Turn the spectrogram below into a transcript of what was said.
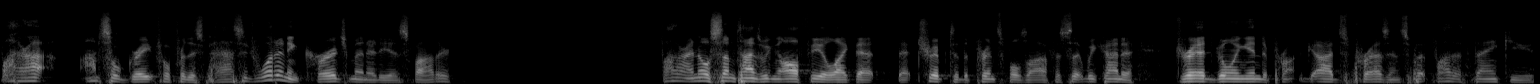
Father, I, I'm so grateful for this passage. What an encouragement it is, Father. Father, I know sometimes we can all feel like that, that trip to the principal's office that we kind of dread going into God's presence. But Father, thank you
